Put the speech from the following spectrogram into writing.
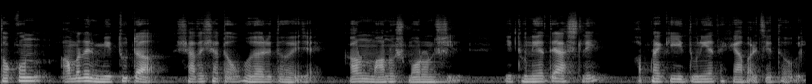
তখন আমাদের মৃত্যুটা সাথে সাথে অবধারিত হয়ে যায়। কারণ মানুষ মরণশীল। এই দুনিয়াতে আসলে আপনাকে এই দুনিয়া থেকে আবার যেতে হবে।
